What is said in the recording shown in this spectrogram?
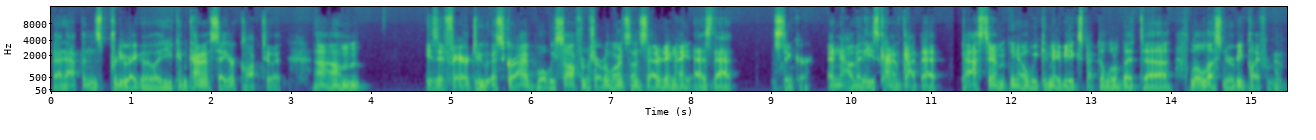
That happens pretty regularly. You can kind of set your clock to it. Um, is it fair to ascribe what we saw from Trevor Lawrence on Saturday night as that stinker. And now that he's kind of got that past him, you know, we can maybe expect a little bit, uh, a little less nervy play from him.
